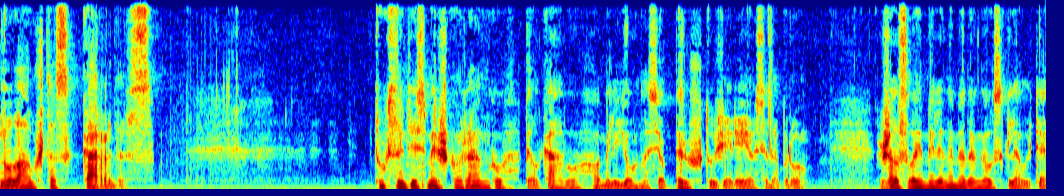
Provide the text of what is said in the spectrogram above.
Nulaužtas kardas. Tūkstantis miško rankų pilkavo, o milijonas jo pirštų žėrėjo sidabru. Žalsvai meliname dangaus kliautė,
